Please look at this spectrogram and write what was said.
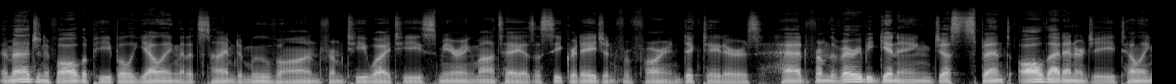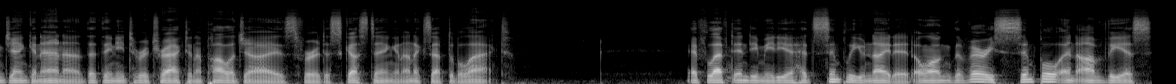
Imagine if all the people yelling that it's time to move on from TYT smearing Mate as a secret agent for foreign dictators had from the very beginning just spent all that energy telling Cenk and Ana that they need to retract and apologize for a disgusting and unacceptable act. If left indie media had simply united along the very simple and obvious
